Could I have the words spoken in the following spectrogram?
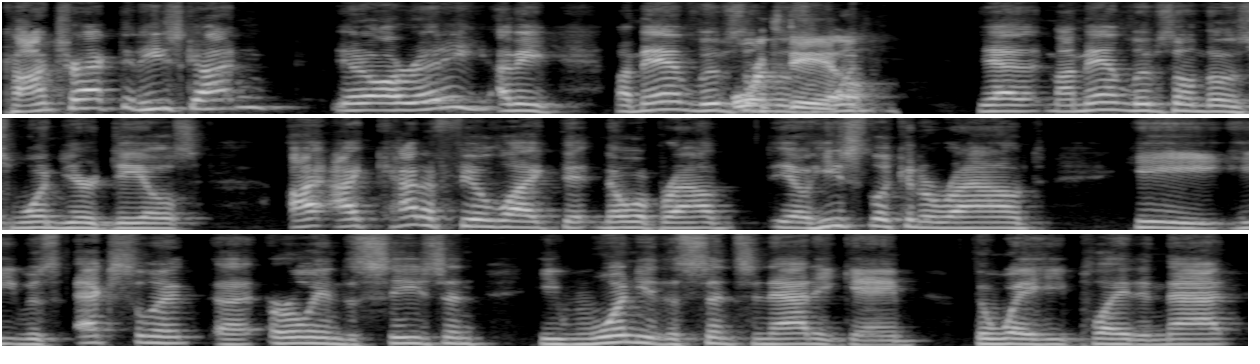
contract that he's gotten, you know, already. I mean, my man lives Fourth on deal. One, yeah, my man lives on those one year deals. I, I kind of feel like that Noah Brown, you know, he's looking around. He he was excellent uh, early in the season. He won you the Cincinnati game the way he played in that.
